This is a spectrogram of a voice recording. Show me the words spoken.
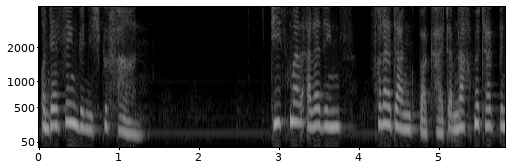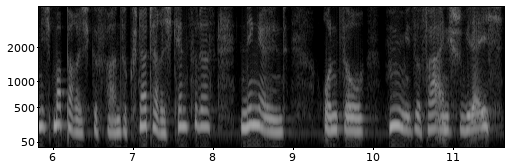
Und deswegen bin ich gefahren. Diesmal allerdings voller Dankbarkeit. Am Nachmittag bin ich mopperig gefahren, so knötterig. Kennst du das? Ningelnd. Und so, hm, wieso fahre eigentlich schon wieder ich?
